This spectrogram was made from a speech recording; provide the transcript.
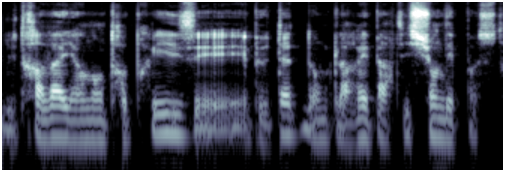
du travail en entreprise et, peut-être donc la répartition des postes.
